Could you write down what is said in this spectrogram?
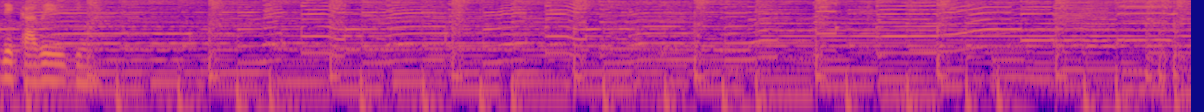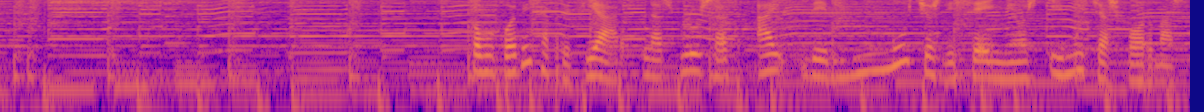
de cabello. Como podéis apreciar, las blusas hay de muchos diseños y muchas formas.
